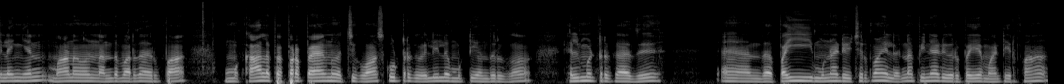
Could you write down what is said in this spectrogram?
இளைஞன் மாணவன் அந்த மாதிரி தான் இருப்பான். காலை பெப்பரை பேன்னு வச்சுக்குவான். ஸ்கூட்டருக்கு வெளியில் முட்டி வந்திருக்கும். ஹெல்மெட் இருக்காது. அந்த பை முன்னாடி வச்சுருப்பான் இல்லைன்னா பின்னாடி ஒரு பையை மாட்டியிருப்பான்.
